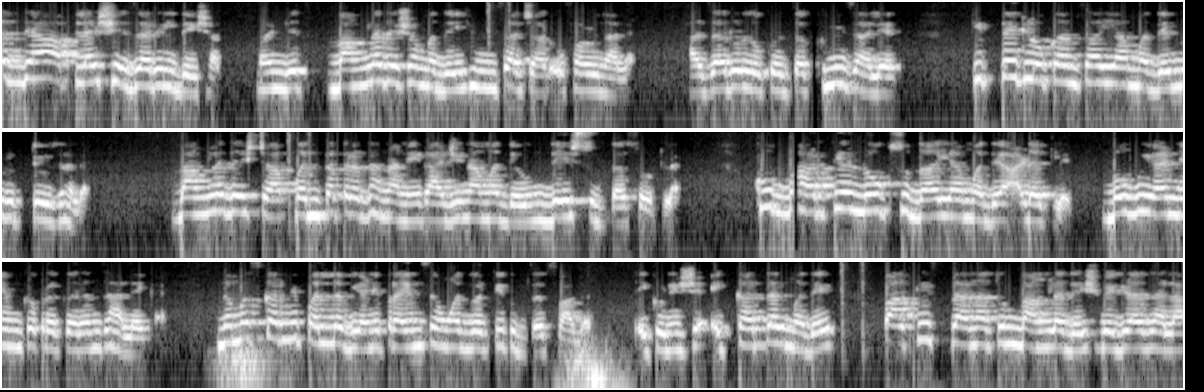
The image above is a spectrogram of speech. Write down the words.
सध्या आपल्या शेजारील देशात म्हणजेच बांगलादेशामध्ये हिंसाचार उफाळून आलाय. हजारो लोक जखमी झाले आहेत कित्येक लोकांचा यामध्ये मृत्यू झाला बांगलादेशच्या पंतप्रधानाने राजीनामा देऊन देश सुद्धा सोडलाय. खूप भारतीय लोक सुद्धा यामध्ये अडकले बघूया नेमकं प्रकरण झालंय काय. नमस्कार मी पल्लवी आणि प्राईम संवाद वरती तुमचं स्वागत. एकोणीसशे एकाहत्तरमध्ये पाकिस्तानातून बांगलादेश वेगळा झाला.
